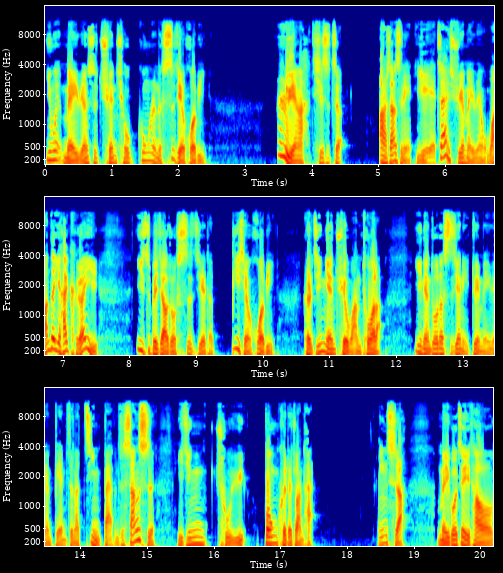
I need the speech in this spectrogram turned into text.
因为美元是全球公认的世界货币。日元啊，其实这二三十年也在学美元，玩的也还可以，一直被叫做世界的避险货币。可是今年却玩脱了，一年多的时间里，对美元贬值了近百分之三十，已经处于崩溃的状态。因此啊。美国这一套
